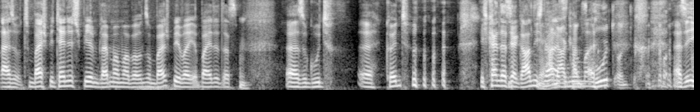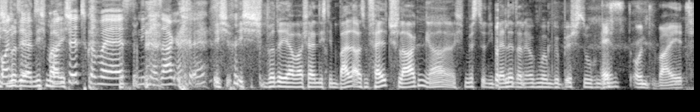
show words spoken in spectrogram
Also zum Beispiel Tennis spielen, bleiben wir mal bei unserem Beispiel, weil ihr beide das mhm. äh, so gut äh, könnt. ich kann das ja gar nicht. Ne? Also gut. Und also ich Content, würde ja nicht mal. Ich, können wir ja jetzt nicht mehr sagen aktuell. ich, ich würde ja wahrscheinlich den Ball aus dem Feld schlagen. Ja, ich müsste die Bälle dann irgendwo im Gebüsch suchen. Fest gehen. und weit.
